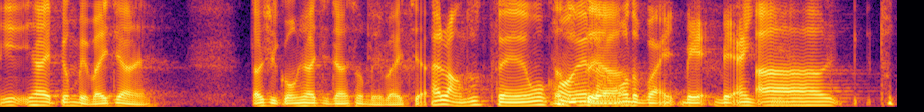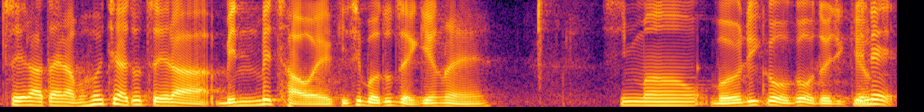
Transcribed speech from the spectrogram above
伊遐冰袂歹食呢，老实讲遐真正算袂歹食。啊人足济，我看迄人我都不爱不不爱食。啊，足济啦，台南好食的拄济啦，面要臭诶其实无足济间咧，是吗？无你还有还有对一因间，为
